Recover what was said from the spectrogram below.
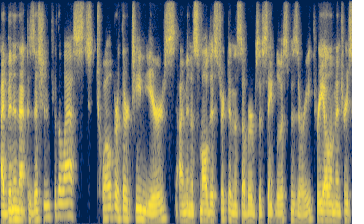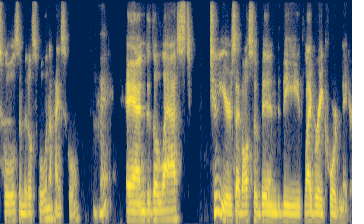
I've been in that position for the last 12 or 13 years. I'm in a small district in the suburbs of St. Louis, Missouri, three elementary schools, a middle school, and a high school. Okay. And the last two years, I've also been the library coordinator.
